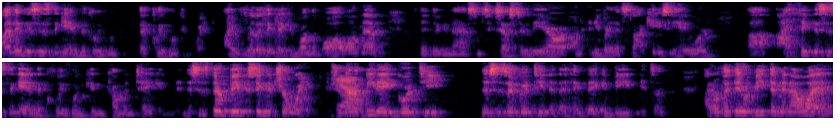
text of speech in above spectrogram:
I think this is the game that Cleveland that Cleveland can win. I really think they can run the ball on them. I think they're going to have some success through the air on anybody that's not Casey Hayward. Uh, I think this is the game that Cleveland can come and take, and, and this is their big signature win because you're Yeah. going to beat a good team. This is a good team that I think they can beat. It's a I don't think they would beat them in LA,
